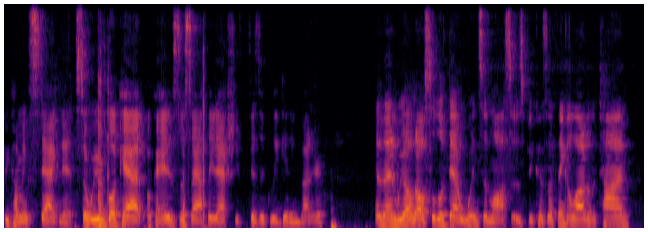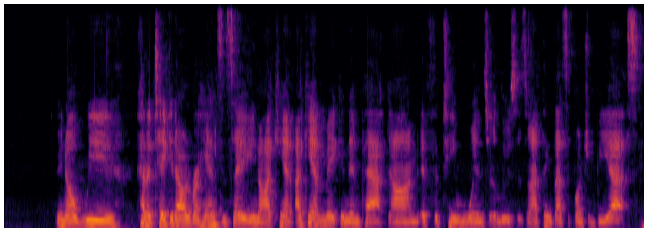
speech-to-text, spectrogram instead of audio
becoming stagnant? So we would look at okay, is this athlete actually physically getting better? And then we also looked at wins and losses because I think a lot of the time, you know, we kind of take it out of our hands and say, you know, I can't I can't make an impact on if a team wins or loses. And I think that's a bunch of BS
